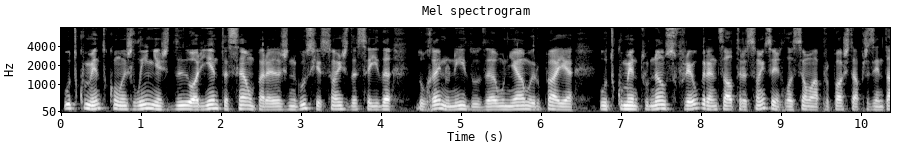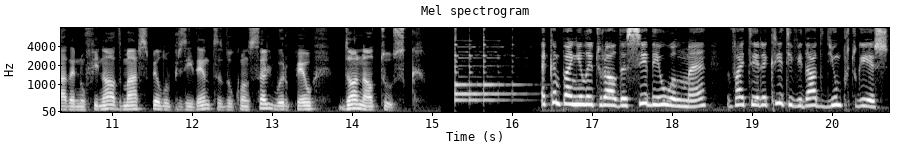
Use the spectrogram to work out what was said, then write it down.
o documento com as linhas de orientação para as negociações da saída do Reino Unido da União Europeia. O documento não sofreu grandes alterações em relação à proposta apresentada no final de março pelo presidente do Conselho Europeu, Donald Tusk. A campanha eleitoral da CDU alemã vai ter a criatividade de um português.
